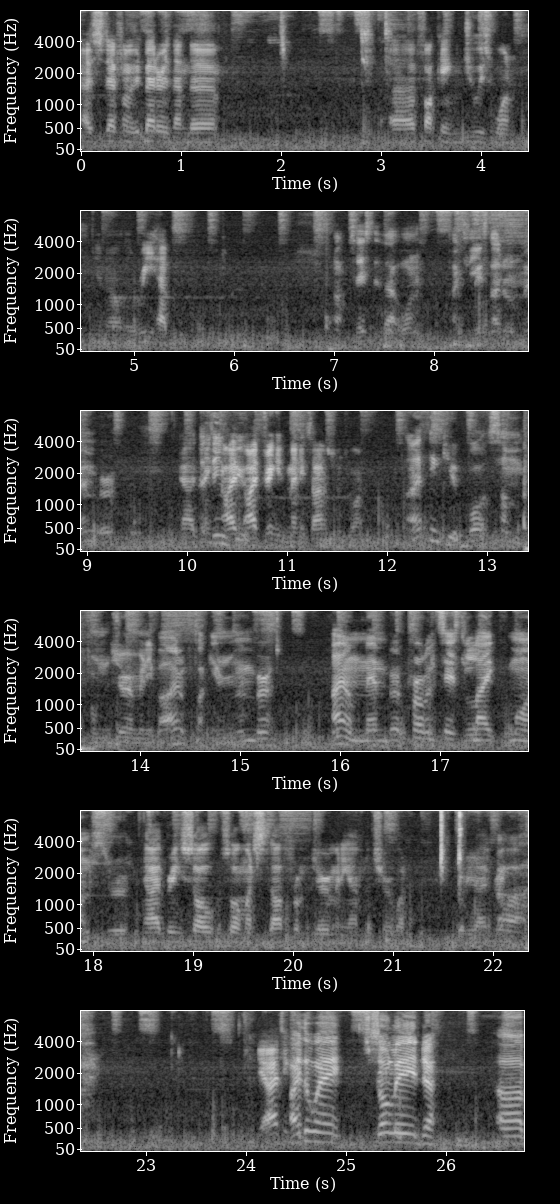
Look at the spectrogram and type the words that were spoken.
It's definitely better than the uh, fucking Jewish one, the rehab. I've tasted that one. At least I don't remember. Yeah, I, drink, think I, you- I drink it many times with one. I think you bought some from Germany, but I don't fucking remember. I don't remember. Probably tastes like Monster. I bring so so much stuff from Germany. I'm not sure what. What did I bring? Ah. yeah, I think. Either way, solid. Uh,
